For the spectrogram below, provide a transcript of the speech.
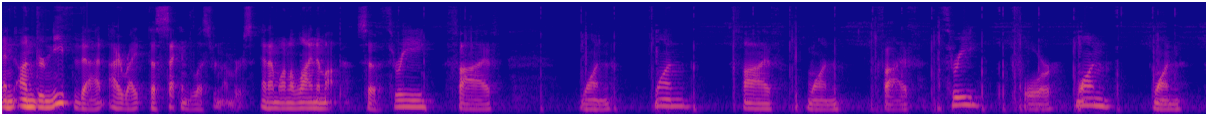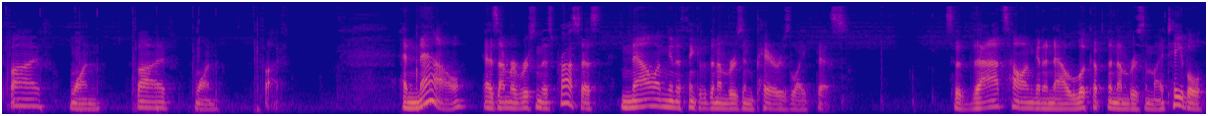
and underneath that, I write the second list of numbers, and I want to line them up. So 3, 5, 1, 1, 5, 1, 5, 3, 4, 1, 1, 5, 1, 5, 1, 5. And now, as I'm reversing this process, now I'm going to think of the numbers in pairs like this. So that's how I'm going to now look up the numbers in my table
